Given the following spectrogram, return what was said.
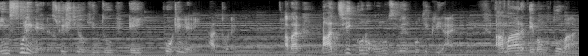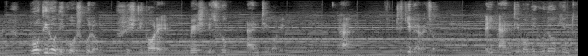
ইনসুলিনের সৃষ্টিও কিন্তু এই প্রোটিনেরই হাত ধরে। আবার বাহ্যিক কোনো অণুজীবের প্রতিক্রিয়ায় আমার এবং তোমার প্রতিরোধী কোষগুলো সৃষ্টি করে বেশ কিছু অ্যান্টিবডি। হ্যাঁ ঠিকই ভেবেছ। এই অ্যান্টিবডিগুলোও কিন্তু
